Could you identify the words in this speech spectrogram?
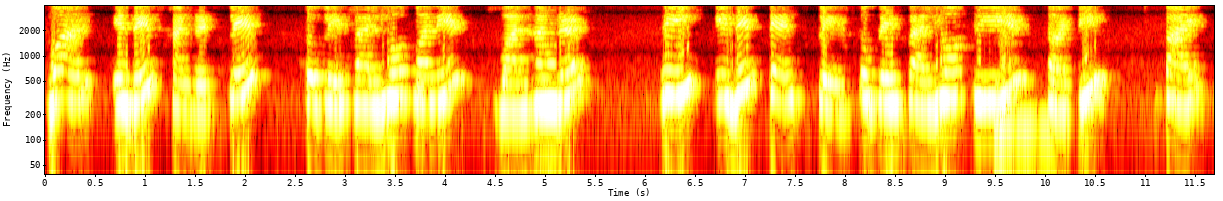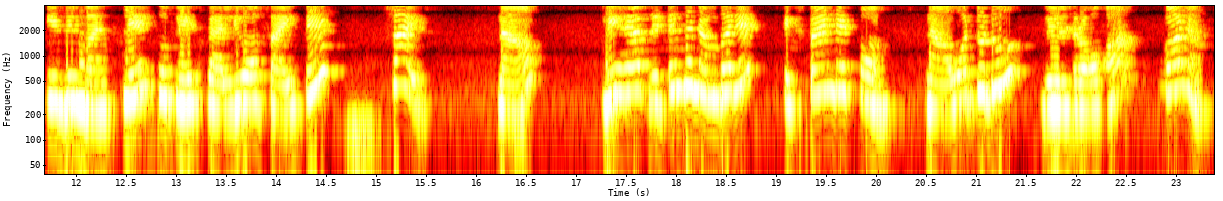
1 is in hundreds place. So place value of 1 is 100. 3 is in tens place. So place value of 3 is 30. 5 is in ones place. So place value of 5 is 5. Now we have written the number in expanded form. Now what to do? We will draw a column.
